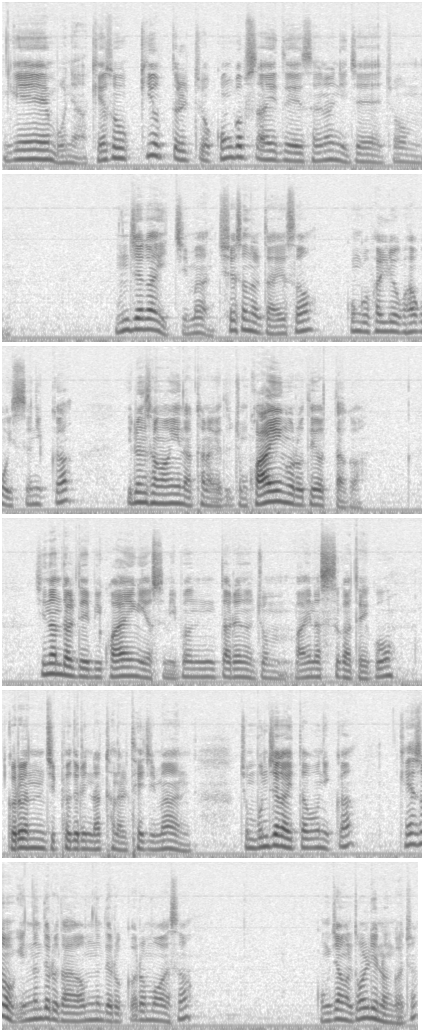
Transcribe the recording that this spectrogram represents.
이게 뭐냐? 계속 기업들 쪽 공급 사이드에서는 이제 좀 문제가 있지만 최선을 다해서 공급하려고 하고 있으니까 이런 상황이 나타나게 돼. 좀 과잉으로 되었다가 지난달 대비 과잉이었으면 이번 달에는 좀 마이너스가 되고 그런 지표들이 나타날 테지만 좀 문제가 있다 보니까 계속 있는 대로 다 없는 대로 끌어모아서 공장을 돌리는 거죠.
